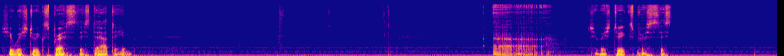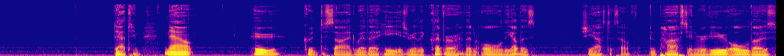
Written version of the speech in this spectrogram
She wished to express this doubt to him. Uh, she wished to express this doubt to him. Now, who could decide whether he is really cleverer than all the others? She asked herself, and passed in review all those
